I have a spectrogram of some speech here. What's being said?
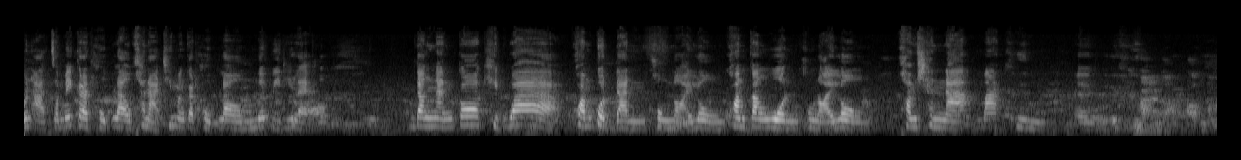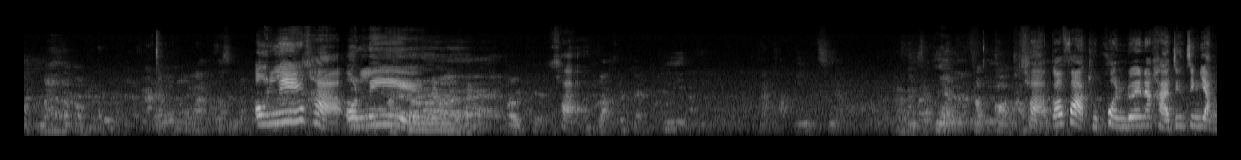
มันอาจจะไม่กระทบเราขนาดที่มันกระทบเราเมื่อปีที่แล้ว ดังนั้นก็คิดว่าความกดดันคงน้อยลง ความกังวลคงน้อยลง ความชนะมากขึ้นเออมามาเท่ากับ only ค่ะ only โอเคค่ะหลักแต่ที่แฟนคลับที่เชียร์ที่ยังซัพพอร์ตเราค่ะก็ฝากทุกคนด้วยนะคะ จริง ๆ อย่าง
